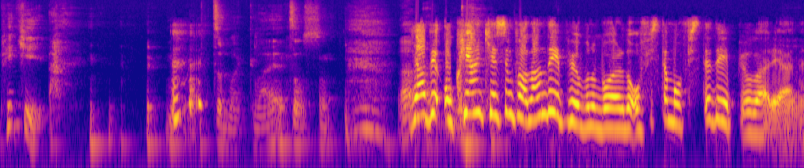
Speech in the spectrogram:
Peki. Bak lanet olsun. Ya bir okuyan kesim falan da yapıyor bunu bu arada. Ofiste ofiste de yapıyorlar yani.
